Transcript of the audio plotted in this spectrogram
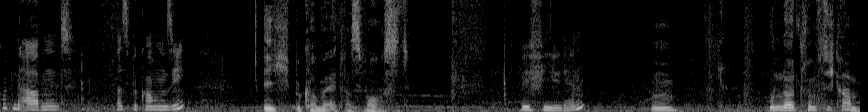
Guten Abend. Was bekommen Sie? Ich bekomme etwas Wurst. Wie viel denn? 150 hm, Gramm.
